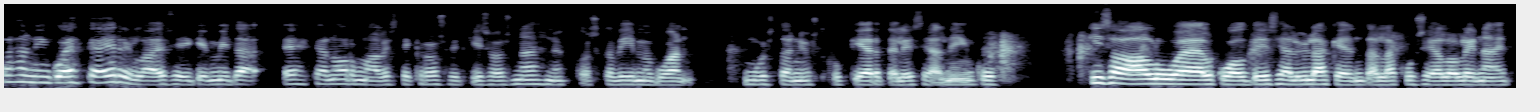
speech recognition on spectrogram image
Vähän niin kuin ehkä erilaisiakin, mitä ehkä normaalisti CrossFit-kisoissa nähnyt, koska viime vuonna muistan just kun kierteli siellä niin kuin kisa-alueella, kun oltiin siellä yläkentällä, kun siellä oli näitä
